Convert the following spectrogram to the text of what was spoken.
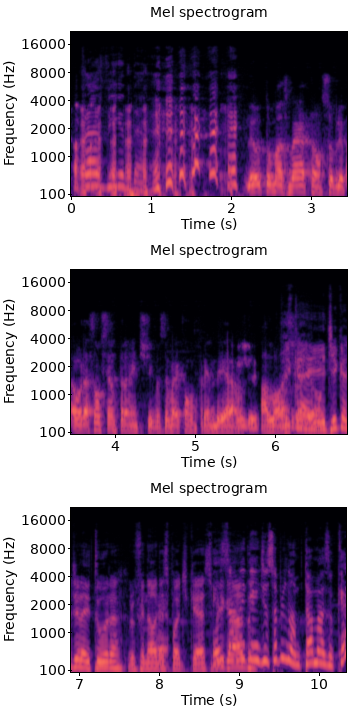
pra vida. Leu Thomas Merton sobre a oração centrante. Você vai compreender a, a lógica. Fica aí, dica de leitura pro final desse podcast. Eu só não Obrigado, entendi o sobrenome. Thomas o quê?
